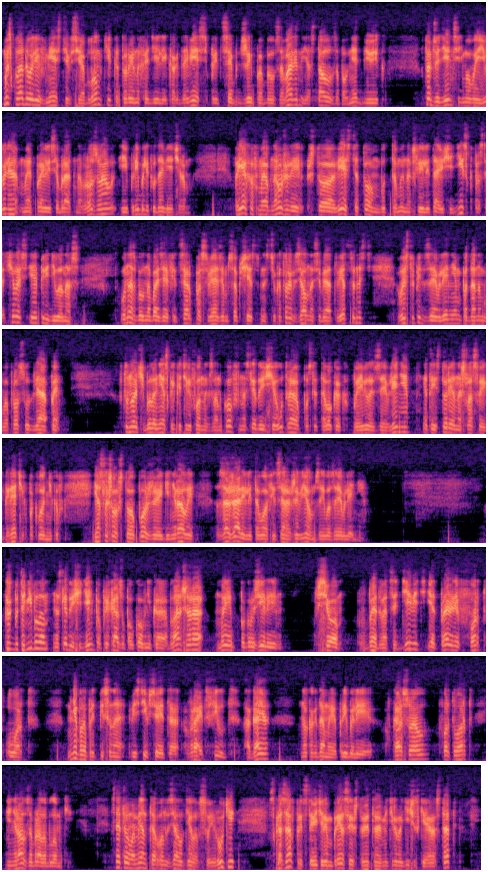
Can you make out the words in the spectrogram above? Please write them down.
Мы складывали вместе все обломки, которые находили, и когда весь прицеп джипа был завален, я стал заполнять Бьюик. В тот же день, 7 июля, мы отправились обратно в Розуэлл и прибыли туда вечером. Приехав, мы обнаружили, что весть о том, будто мы нашли летающий диск, просочилась и опередила нас — у нас был на базе офицер по связям с общественностью, который взял на себя ответственность выступить с заявлением по данному вопросу для АП. В ту ночь было несколько телефонных звонков. На следующее утро, после того, как появилось заявление, эта история нашла своих горячих поклонников. Я слышал, что позже генералы зажарили того офицера живьем за его заявление. Как бы то ни было, на следующий день по приказу полковника Бланшера мы погрузили все в Б-29 и отправили в Форт Уорд. Мне было предписано вести все это в Райтфилд, Огайо, но когда мы прибыли в Карсуэлл, Форт Уорд, генерал забрал обломки. С этого момента он взял дело в свои руки, сказав представителям прессы, что это метеорологический аэростат —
